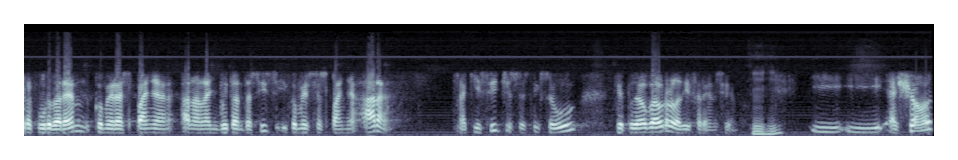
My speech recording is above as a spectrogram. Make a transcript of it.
recordarem com era Espanya en l'any 86 i com és Espanya ara. Aquí sí, estic segur que podeu veure la diferència. Uh -huh. I, I això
